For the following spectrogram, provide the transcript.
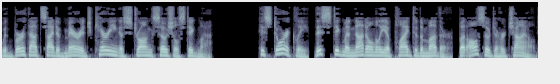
with birth outside of marriage carrying a strong social stigma. Historically, this stigma not only applied to the mother, but also to her child.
